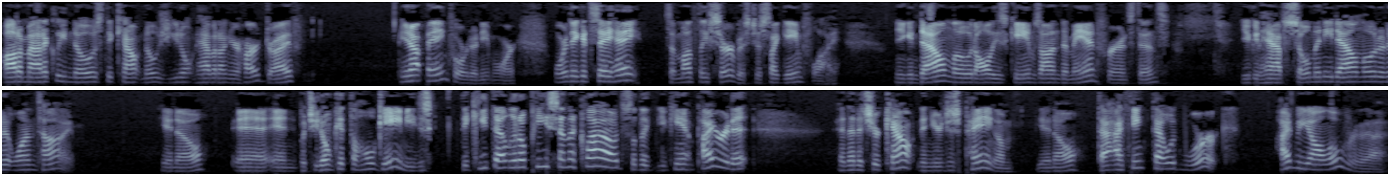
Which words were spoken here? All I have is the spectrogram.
automatically knows the account knows you don't have it on your hard drive. You're not paying for it anymore. Or they could say, hey, it's a monthly service, just like GameFly. You can download all these games on demand, for instance. You can have so many downloaded at one time, you know, and, and but you don't get the whole game. You just they keep that little piece in the cloud so that you can't pirate it, and then it's your count, and you're just paying them. You know, that I think that would work. I'd be all over that.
